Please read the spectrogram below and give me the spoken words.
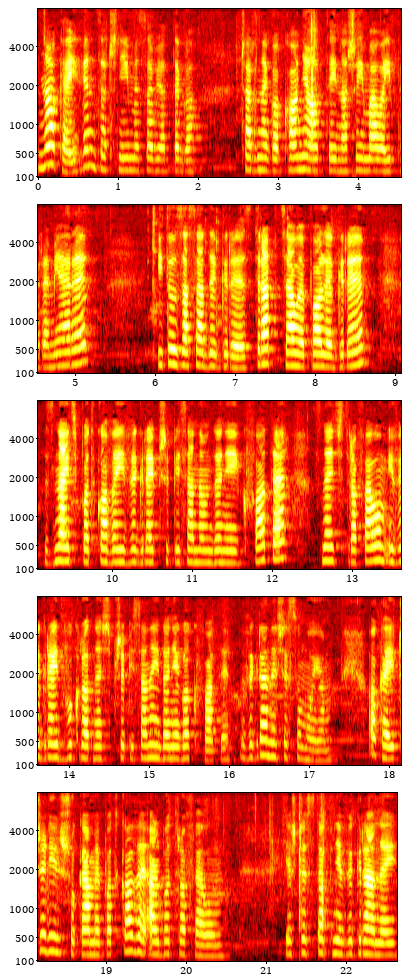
No okej, więc zacznijmy sobie od tego czarnego konia, od tej naszej małej premiery. I tu zasady gry. Zdrap całe pole gry. Znajdź podkowę i wygraj przypisaną do niej kwotę. Znajdź trofeum i wygraj dwukrotność przypisanej do niego kwoty. Wygrane się sumują. Ok, czyli szukamy podkowy albo trofeum. Jeszcze stopnie wygranej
